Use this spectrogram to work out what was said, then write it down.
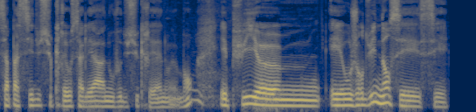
Ça passait du sucré au salé à nouveau du sucré. nouveau- Bon. Et puis, euh, et aujourd'hui, non, c'est, c'est,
